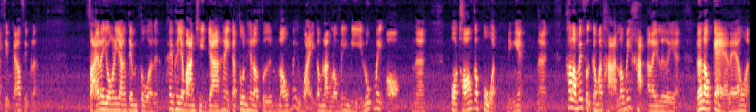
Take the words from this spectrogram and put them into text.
ดสิบเก้าสิบแล้ว สายระยงระยางเต็มตัวเลยให้พยาบาลฉีดยาให้กระตุ้นให้เราฟื้น เราไม่ไหวกำลังเราไม่มีลุกไม่ออกนะปวดท้องก็ปวดอย่างเงี้ยนะถ้าเราไม่ฝึกกรรมฐานเราไม่หัดอะไรเลยอะแล้วเราแก่แล้วอะ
